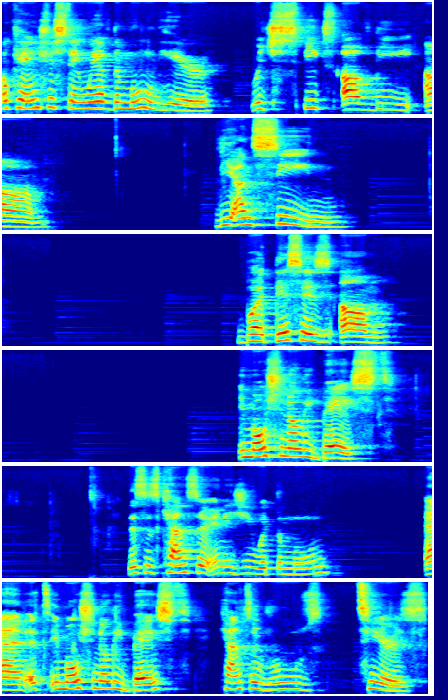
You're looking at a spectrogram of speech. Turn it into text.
Okay, interesting. We have the moon here, which speaks of the um the unseen. But this is um emotionally based. This is Cancer energy with the moon, and it's emotionally based. Cancer rules tears.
